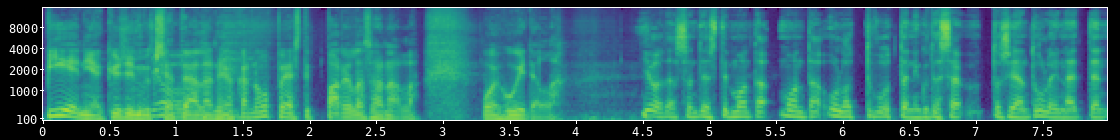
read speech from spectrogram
pieniä kysymyksiä Joo. täällä, joka nopeasti parilla sanalla voi huidella. Joo, tässä on tietysti monta, monta ulottuvuutta, niin kuin tässä tosiaan tuli näiden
